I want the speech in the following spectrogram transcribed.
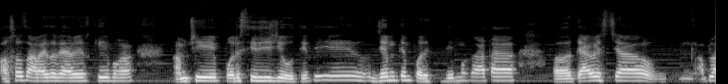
असं चालायचं त्यावेळेस की बघा आमची परिस्थिती जी होती ती जेमतेम परिस्थिती. मग आता अं, त्यावेळेसच्या आपला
